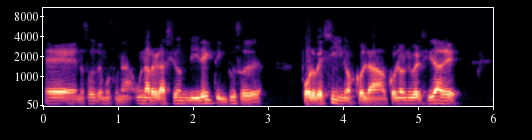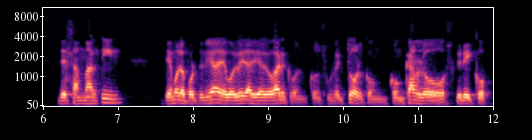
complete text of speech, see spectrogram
Eh, nosotros tenemos una, una relación directa, incluso de, por vecinos, con la, con la Universidad de, de San Martín. Tenemos la oportunidad de volver a dialogar con, su rector, con Carlos Greco.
